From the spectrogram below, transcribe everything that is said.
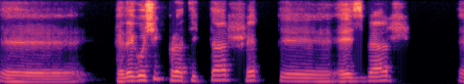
e, pedagojik pratikler hep e, ezber, e,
